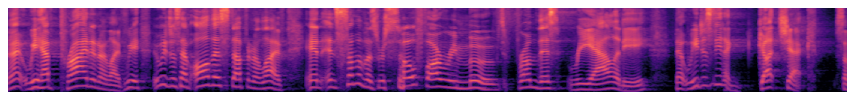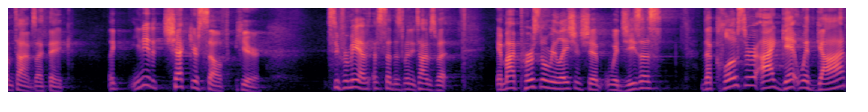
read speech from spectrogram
Right? We have pride in our life. We, we just have all this stuff in our life. And, and some of us were so far removed from this reality that we just need a gut check sometimes, I think. Like, you need to check yourself here. See, for me, I've, I've said this many times, but in my personal relationship with Jesus, the closer I get with God,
